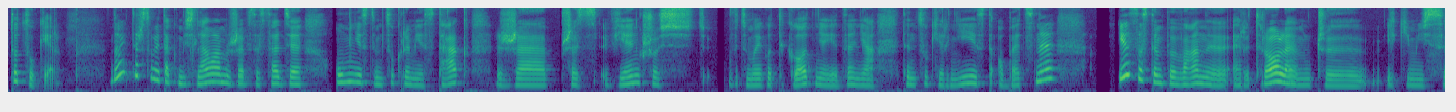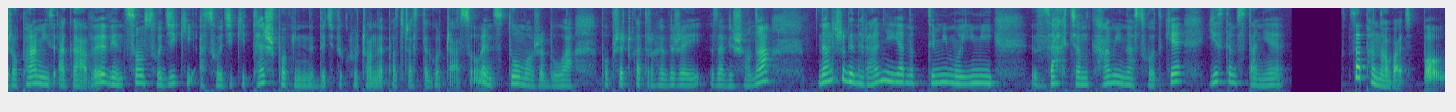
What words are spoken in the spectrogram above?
to cukier. No i też sobie tak myślałam, że w zasadzie u mnie z tym cukrem jest tak, że przez większość powiedzmy mojego tygodnia jedzenia ten cukier nie jest obecny, jest zastępowany erytrolem czy jakimiś syropami z agawy, więc są słodziki, a słodziki też powinny być wykluczone podczas tego czasu, więc tu może była poprzeczka trochę wyżej zawieszona. No ale że generalnie ja nad tymi moimi zachciankami na słodkie jestem w stanie zapanować, bo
